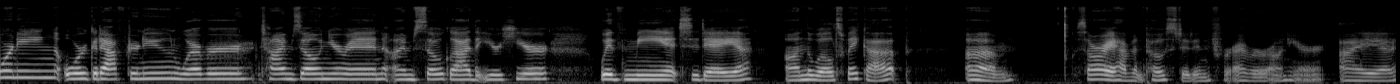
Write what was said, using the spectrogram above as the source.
morning or good afternoon, wherever time zone you're in. I'm so glad that you're here with me today on the Will to Wake Up. Um, sorry I haven't posted in forever on here. I uh,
